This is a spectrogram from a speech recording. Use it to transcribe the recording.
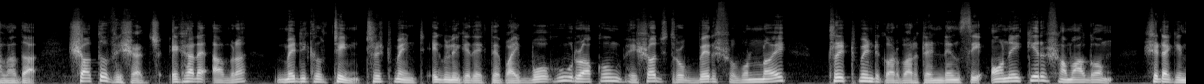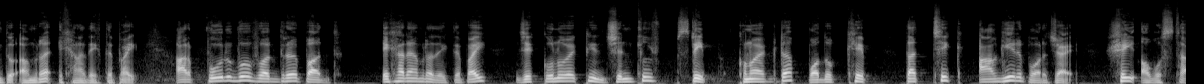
আলাদা। শতভিষাজ এখানে আমরা মেডিকেল টিম ট্রিটমেন্ট এগুলিকে দেখতে পাই। বহু রকম ভেষজ দ্রব্যের সমন্বয়ে ট্রিটমেন্ট করবার টেন্ডেন্সি অনেকের সমাগম। সেটা কিন্তু আমরা এখানে দেখতে পাই। আর পূর্ব ভদ্রপদ, এখানে আমরা দেখতে পাই যে কোনো একটি জেন্টল স্টেপ কোনো একটা পদক্ষেপ তার ঠিক আগের পর্যায়ে, সেই অবস্থা।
